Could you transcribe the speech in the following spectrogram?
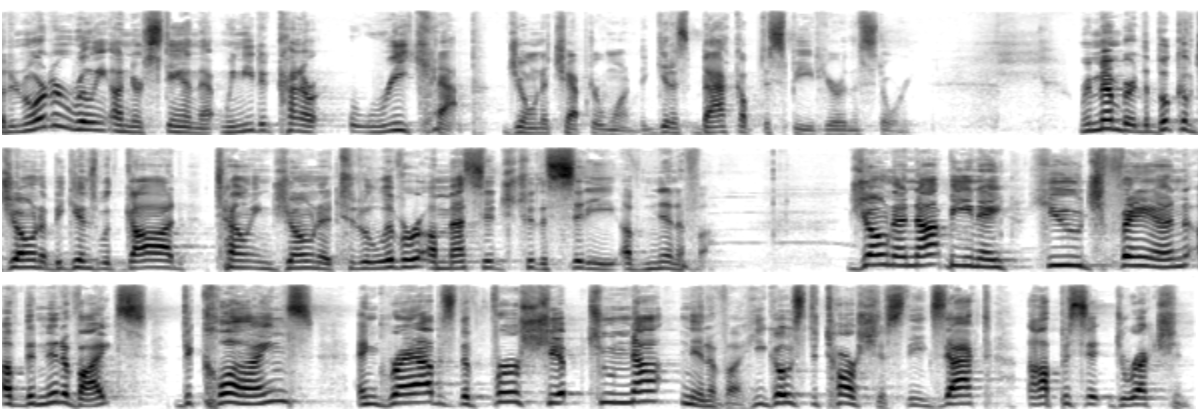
But in order to really understand that, we need to kind of recap Jonah chapter 1 to get us back up to speed here in the story. Remember, the book of Jonah begins with God telling Jonah to deliver a message to the city of Nineveh. Jonah, not being a huge fan of the Ninevites, declines and grabs the first ship to not Nineveh. He goes to Tarshish, the exact opposite direction.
